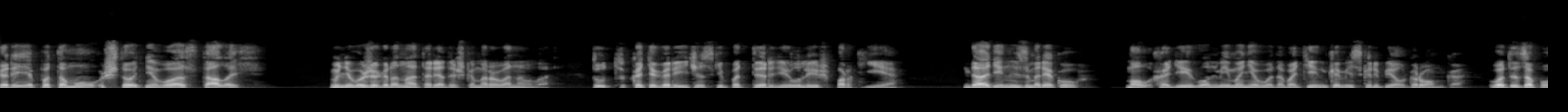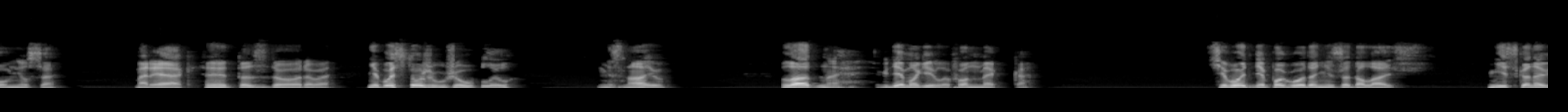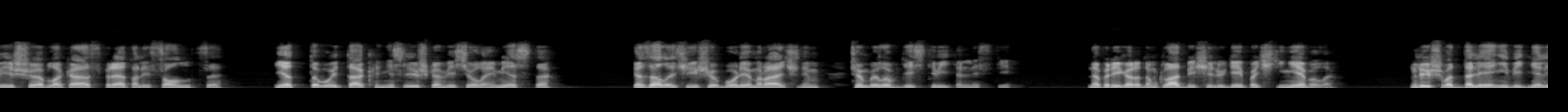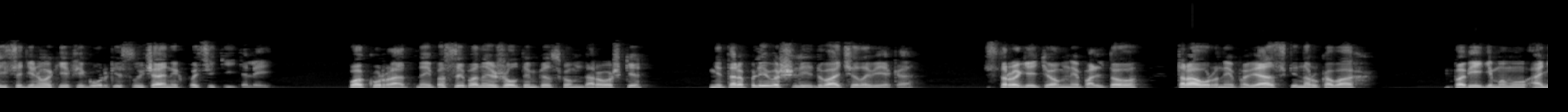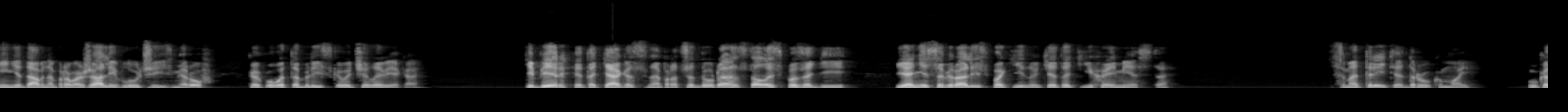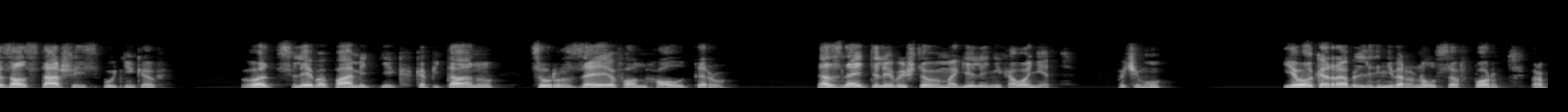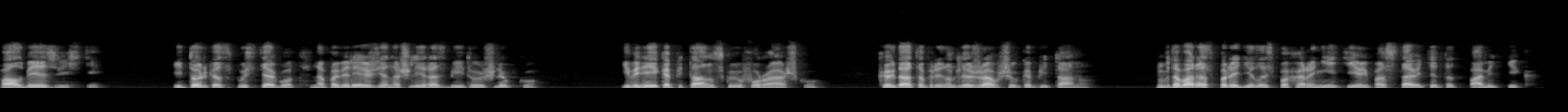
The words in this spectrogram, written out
скорее потому, что от него осталось. У него же граната рядышком рванула. Тут категорически подтвердил лишь портье. Да один из моряков. Мол, ходил он мимо него, да ботинками скрипел громко. Вот и запомнился. Моряк, это здорово. Небось, тоже уже уплыл. Не знаю. Ладно, где могила фон Мекка? Сегодня погода не задалась. Низко нависшие облака спрятали солнце, и оттого и так не слишком веселое место казалось еще более мрачным, чем было в действительности. На пригородном кладбище людей почти не было. Лишь в отдалении виднелись одинокие фигурки случайных посетителей. По аккуратной, посыпанной желтым песком дорожке неторопливо шли два человека — строгие темные пальто, траурные повязки на рукавах. По-видимому, они недавно провожали в лучший из миров какого-то близкого человека. Теперь эта тягостная процедура осталась позади, и они собирались покинуть это тихое место. «Смотрите, друг мой», — указал старший из спутников, — «вот слева памятник капитану Цурзе фон Холтеру. А знаете ли вы, что в могиле никого нет? Почему? Его корабль не вернулся в порт, пропал без вести. И только спустя год на побережье нашли разбитую шлюпку и в ней капитанскую фуражку, когда-то принадлежавшую капитану. Вдова распорядилась похоронить ее и поставить этот памятник.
